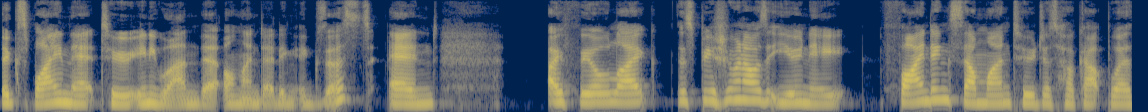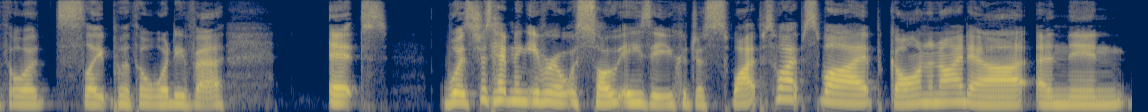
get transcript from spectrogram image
explain that to anyone that online dating exists. And I feel like, especially when I was at uni, finding someone to just hook up with or sleep with or whatever, it was just happening everywhere. It was so easy. You could just swipe, swipe, swipe, go on a night out, and then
